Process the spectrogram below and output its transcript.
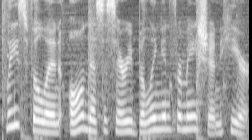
Please fill in all necessary billing information here.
